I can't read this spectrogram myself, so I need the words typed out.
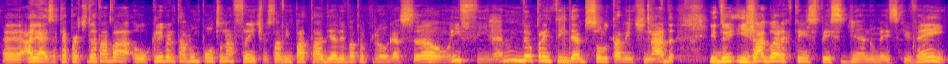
É, aliás, que a partida tava. O Cleveland estava um ponto na frente, mas estava empatado e ia levar para prorrogação. Enfim, né? Não deu para entender absolutamente nada. E, do, e já agora que tem Space Jam no mês que vem,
